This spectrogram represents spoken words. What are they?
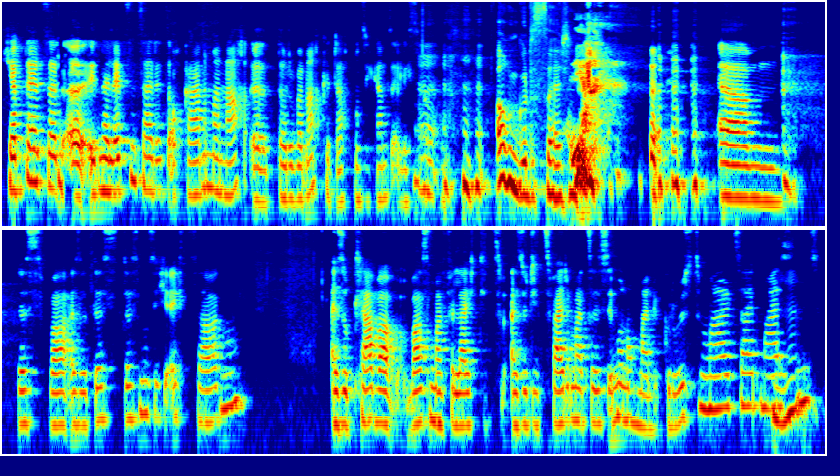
ich habe da jetzt äh, in der letzten Zeit jetzt auch gar nicht mal nach, äh, darüber nachgedacht, muss ich ganz ehrlich sagen. Auch ein gutes Zeichen. Ja. ähm, das war, also das, das muss ich echt sagen. Also klar war, war es mal vielleicht, die, also die zweite Mahlzeit ist immer noch meine größte Mahlzeit meistens. Mhm.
